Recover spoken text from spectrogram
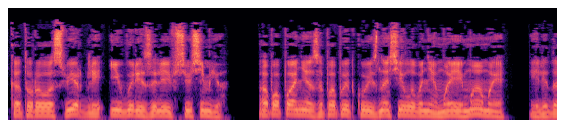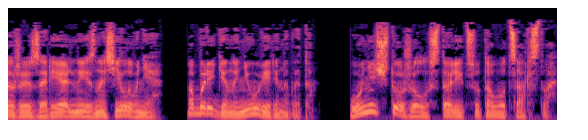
которого свергли и вырезали всю семью, а папаня за попытку изнасилования моей мамы или даже за реальное изнасилование, аборигены не уверены в этом, уничтожил столицу того царства.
